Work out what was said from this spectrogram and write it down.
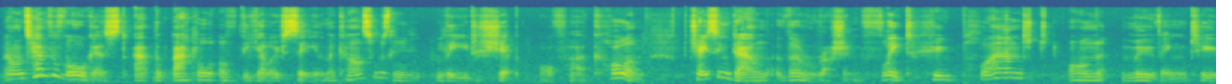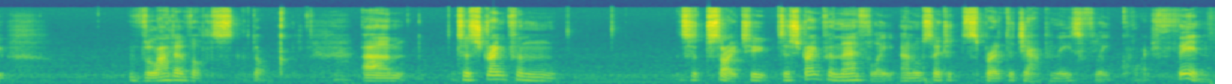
Now, on 10th of August, at the Battle of the Yellow Sea, the Mikasa was lead ship of her column, chasing down the Russian fleet, who planned on moving to Vladivostok um, to strengthen. To, sorry, to, to strengthen their fleet and also to spread the Japanese fleet quite thin.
